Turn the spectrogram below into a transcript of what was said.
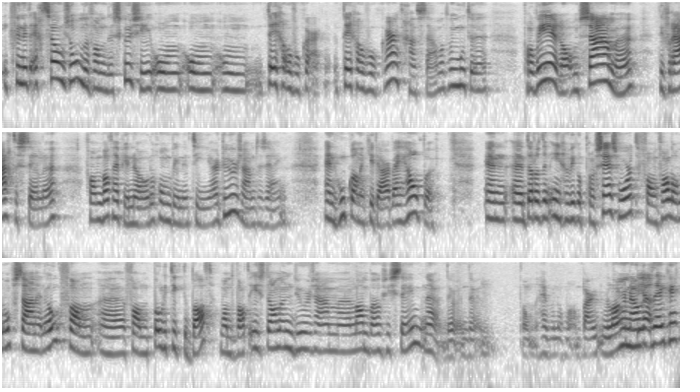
ik vind het echt zo zonde van de discussie om, om, om tegenover, elkaar, tegenover elkaar te gaan staan. Want we moeten proberen om samen de vraag te stellen van wat heb je nodig om binnen tien jaar duurzaam te zijn? En hoe kan ik je daarbij helpen? En uh, dat het een ingewikkeld proces wordt van vallen en opstaan en ook van, uh, van politiek debat. Want wat is dan een duurzaam uh, landbouwsysteem? Nou, de, de, dan hebben we nog wel een paar uur langer nodig, ja. denk ik.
